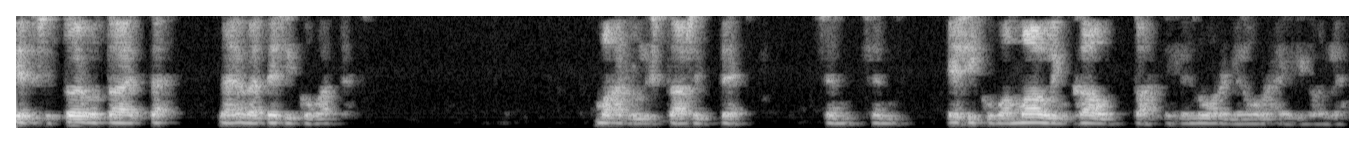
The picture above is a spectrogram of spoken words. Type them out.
tietysti toivotaan, että nämä hyvät esikuvat mahdollistaa sitten sen, sen esikuvan mallin kautta niille nuorille urheilijoille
